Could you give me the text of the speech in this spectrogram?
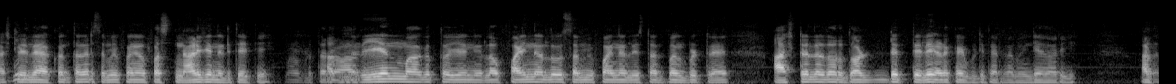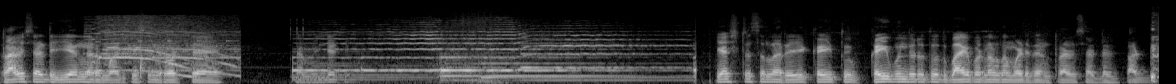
Australia ಹಾಕಂತಂದ್ರೆ ಸೆಮಿಫೈನಲ್ ಫಸ್ಟ್ ನಾಳೆಗೆ ನಡಿತೈತಿ. ಅದೇನ್ ಅದೇನು ಆಗುತ್ತೋ ಏನಿಲ್ಲ ಫೈನಲು ಸೆಮಿಫೈನಲ್ ಇಷ್ಟ ಅಂತ ಬಂದ್ಬಿಟ್ರೆ ಆಸ್ಟ್ರೇಲಿಯಾದವ್ರು ದೊಡ್ಡ ತಲೆ ಎಡಕಾಗಿಬಿಟ್ಟಿದ್ದಾರೆ ನಮ್ಮ ಇಂಡಿಯಾದವ್ರಿಗೆ. ಆ ಟ್ರಾವಿಸ್ ಶರ್ಟ್ ಏನಾರ ಮಾಡ್ಕೇಸಿಂದ್ರೆ ಹೊಟ್ಟೆ ನಮ್ಮ ಇಂಡಿಯಾ ಟೀಮ್ ಎಷ್ಟು ಸಲ ರೀ ಕೈ ತು ಕೈ ಬಂದಿರೋದು ಬಾಯಿ ಬರ್ಲಾರ್ದ ಮಾಡಿದ್ದಾನೆ ಟ್ರಾವಿಸ್ ಶರ್ಟ್ ದೊಡ್ಡ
